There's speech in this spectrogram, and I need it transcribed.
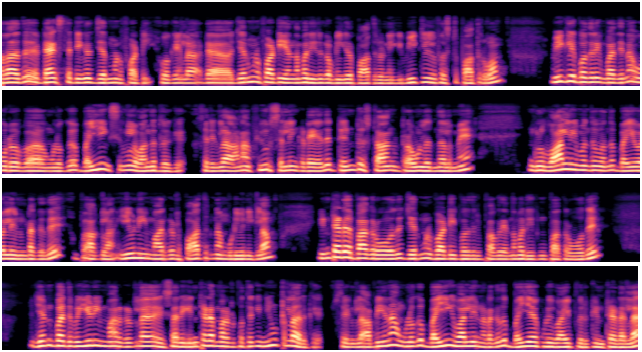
அதாவது டேக்ஸ் தேர்ட்டிங்கிறது ஜெர்மன் 40 ஓகேங்களா? ஜெர்மன் 40 எந்த மாதிரி இருக்குது அப்படிங்கிறத பார்த்துருவோம் நீங்கள் வீக்லி ஃபஸ்ட்டு பார்த்துருவோம். வீக்லி பொறுத்தவரைக்கும் பார்த்தீங்கன்னா, ஒரு உங்களுக்கு பையிங் சிக்னல் வந்துட்டு இருக்கு. சரிங்களா? ஆனால் ஃபியூர் செல்லிங் கிடையாது. டென்ட்டு ஸ்ட்ராங் டவுன்ல இருந்தாலுமே, உங்களுக்கு வால்யூம் வந்து வந்து பை வால்யூம் நடக்குது. பார்க்கலாம். ஈவினிங் மார்க்கெட் பார்த்துட்டு நம்ம முடிவு பண்ணிக்கலாம். இன்டர்டே பார்க்குறபோது ஜெர்மன் 40 பொறுத்தவரைக்கும் பார்க்குறது எந்த மாதிரி இருக்குன்னு பார்க்குறபோது, ஜெர்மன் பார்த்து ஈவினிங் மார்க்கெட்டில் சாரி இன்டர்டே மார்க்கெட் பொறுத்தவரைக்கும் நியூட்ரலாக இருக்குது சரிங்களா? அப்படின்னா உங்களுக்கு பையிங் வால்யூம் நடக்குது. பை ஆகக்கூடிய வாய்ப்பு இருக்குது இன்டர்டேல.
